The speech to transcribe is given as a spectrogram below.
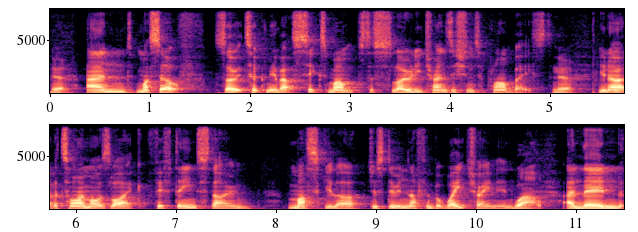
Yeah. and myself. So it took me about six months to slowly transition to plant based. Yeah. You know, at the time I was like 15 stone, muscular, just doing nothing but weight training. Wow. And then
